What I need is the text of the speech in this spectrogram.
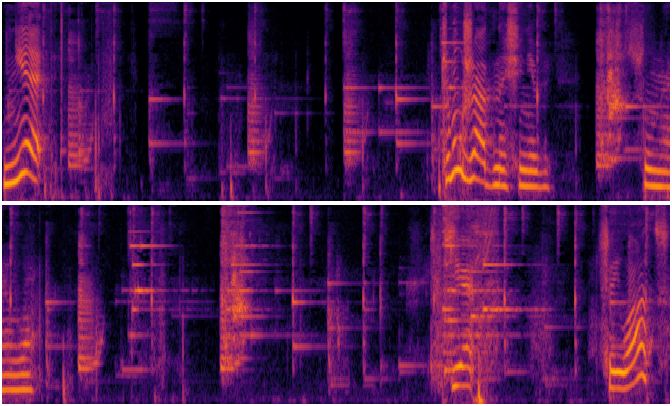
Nie! Żadne się nie wysunęło? Takie... Say what?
